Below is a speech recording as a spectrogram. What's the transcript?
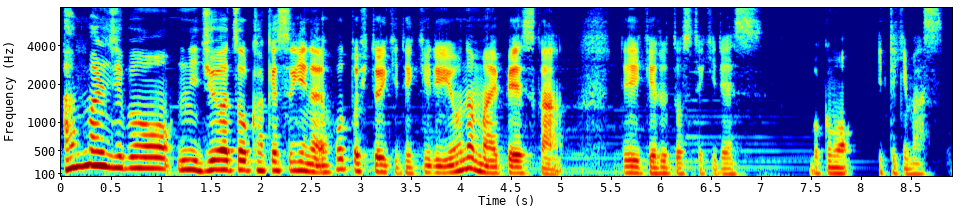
あんまり自分に重圧をかけすぎない、ほっと一息できるようなマイペース感でいけると素敵です。僕も行ってきます。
